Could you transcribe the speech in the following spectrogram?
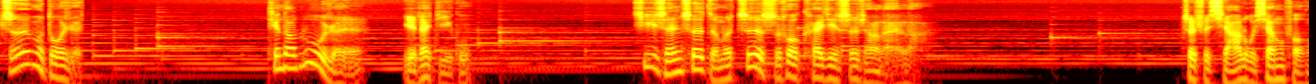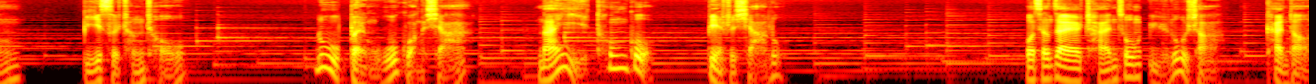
这么多人？”听到路人也在嘀咕。计程车怎么这时候开进市场来了？这是狭路相逢，彼此成仇。路本无广狭，难以通过，便是狭路。我曾在禅宗语录上看到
